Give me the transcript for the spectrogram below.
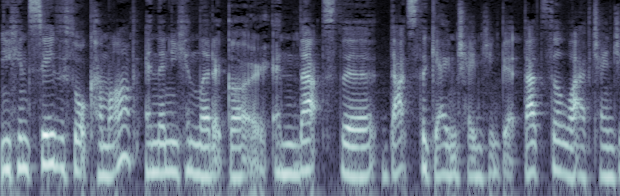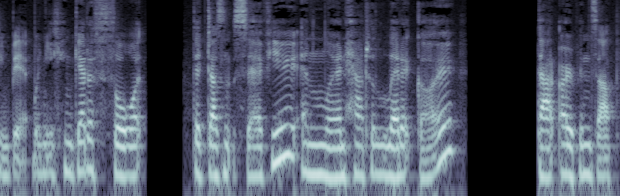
you can see the thought come up and then you can let it go. And that's the that's the game changing bit. That's the life changing bit when you can get a thought that doesn't serve you and learn how to let it go. That opens up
